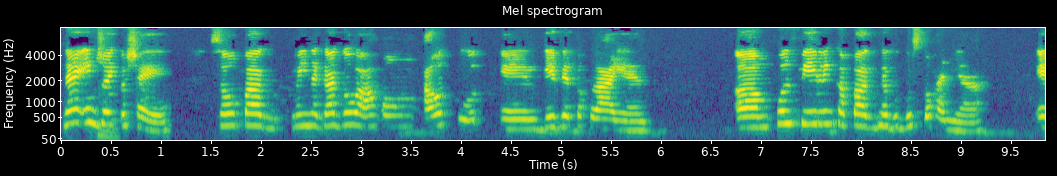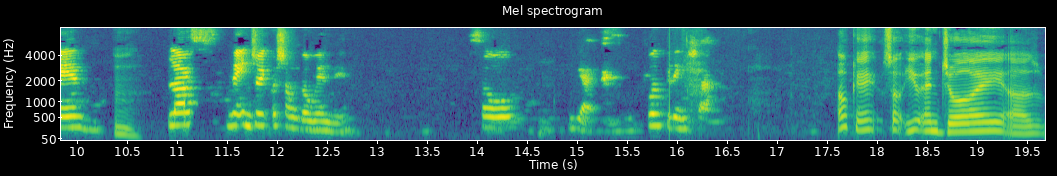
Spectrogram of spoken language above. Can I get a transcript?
na-enjoy ko siya eh. So, pag may nagagawa akong output and give it to client, um, fulfilling kapag nagugustuhan niya. And Mm. plus, na-enjoy ko siyang gawin eh. So, yeah, fulfilling siya. Okay, so you enjoy uh,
